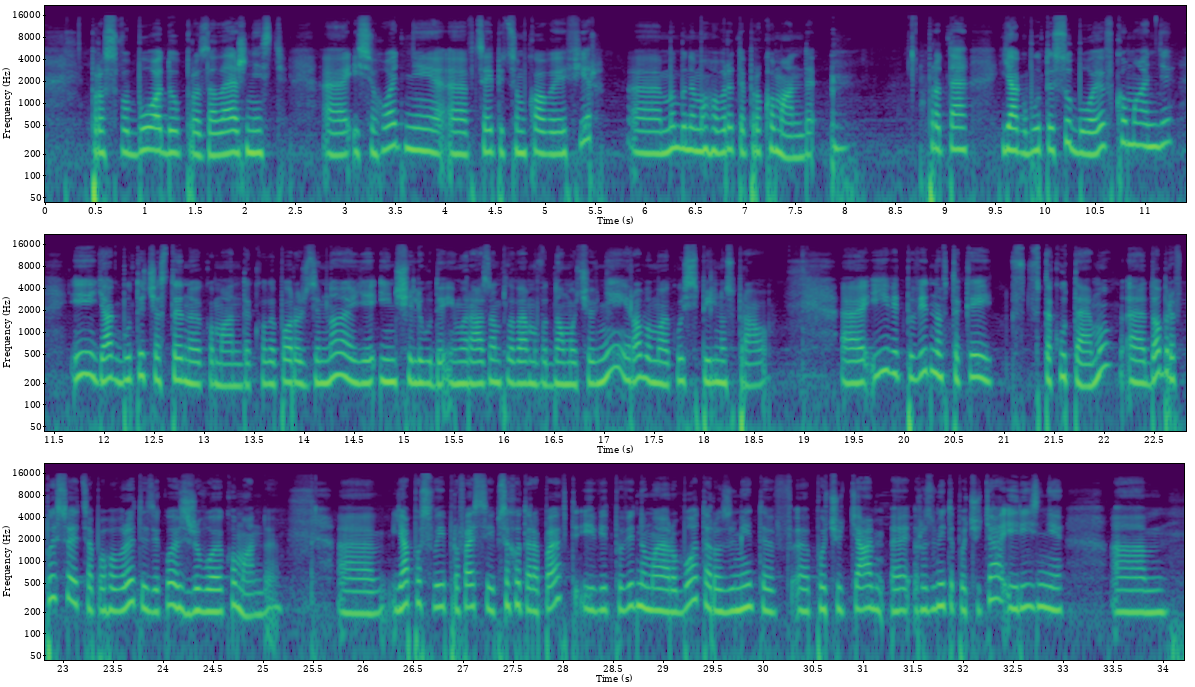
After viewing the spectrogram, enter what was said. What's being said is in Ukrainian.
про свободу, про залежність. Е, і сьогодні е, в цей підсумковий ефір е, ми будемо говорити про команди про те, як бути собою в команді і як бути частиною команди, коли поруч зі мною є інші люди, і ми разом пливемо в одному човні і робимо якусь спільну справу. Е, і відповідно в такий, в таку тему е, добре вписується поговорити з якоюсь живою командою. Е, я по своїй професії психотерапевт, і відповідно моя робота розуміти почуття, розуміти почуття і різні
